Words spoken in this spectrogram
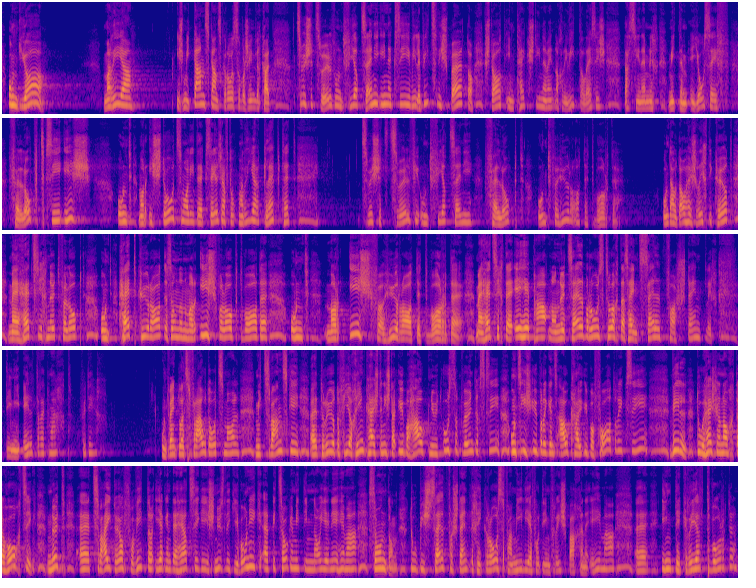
Und ja, Maria ist mit ganz, ganz großer Wahrscheinlichkeit zwischen 12 und 14 inne weil ein bisschen später steht im Text inne, wenn du noch ein bisschen weiter lesest, dass sie nämlich mit dem Josef verlobt gsi ist und man ist stolz mal in der Gesellschaft, wo Maria gelebt hat, zwischen 12 und 14 verlobt und verheiratet worden. Und auch da hast du richtig gehört, man hat sich nicht verlobt und hat geheiratet, sondern man ist verlobt worden und man ist verheiratet worden. Man hat sich den Ehepartner nicht selber ausgesucht, das haben selbstverständlich deine Eltern gemacht für dich. Und wenn du als Frau dort mal mit 20 äh, drei oder vier Kinder hast, dann ist das überhaupt nichts Außergewöhnliches gewesen. Und es ist übrigens auch keine Überforderung gewesen, weil du hast ja nach der Hochzeit nicht äh, zwei Dörfer weiter irgendeine herzige, schnüsselige Wohnung äh, bezogen mit dem neuen Ehemann, sondern du bist selbstverständlich in die Großfamilie von dem frischbackenen Ehemann äh, integriert worden.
